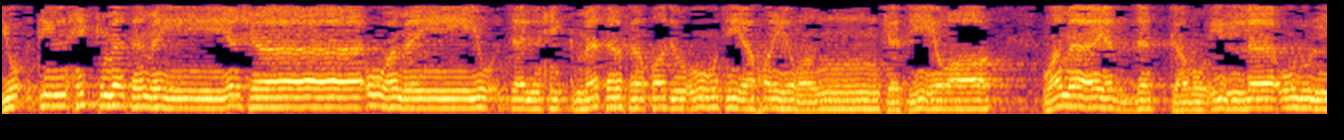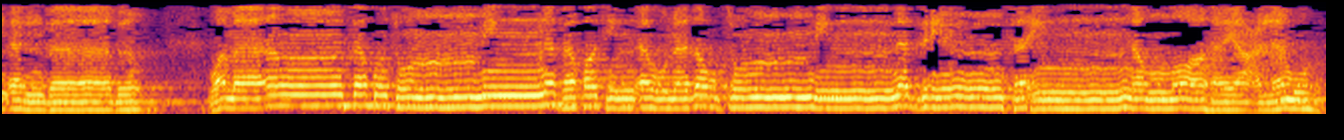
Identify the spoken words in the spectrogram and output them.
يؤتي الحكمة من يشاء ومن يؤت الحكمة فقد أوتي خيرا كثيرا وما يذكر إلا أولو الألباب وما أنفقتم من نفقة أو نذرتم من نذر فإن الله يعلمه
